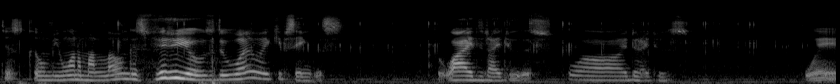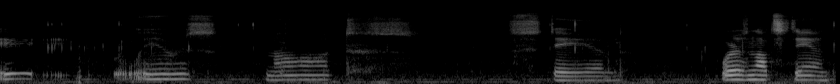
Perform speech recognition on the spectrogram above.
This is gonna be one of my longest videos, dude. Why do I keep saying this? Why did I do this? Why did I do this? Where, where's not stand. Where does not stand?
